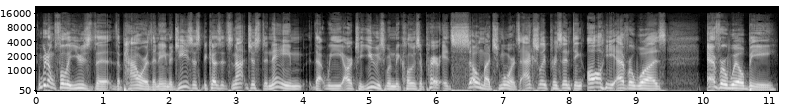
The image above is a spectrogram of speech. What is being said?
And we don't fully use the, the power of the name of Jesus because it's not just a name that we are to use when we close a prayer. It's so much more. It's actually presenting all he ever was, ever will be.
